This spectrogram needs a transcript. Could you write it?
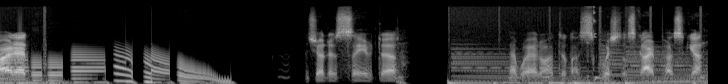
It. I should have saved that. That way I don't have to like, squish the Skypest again.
